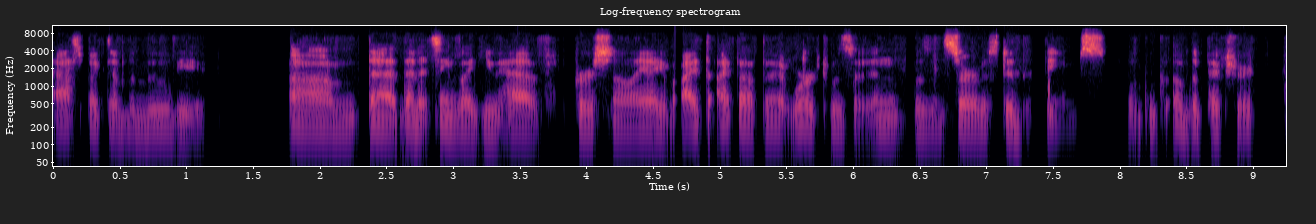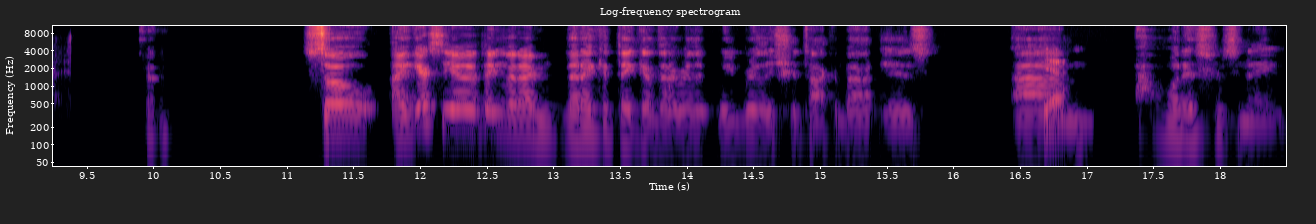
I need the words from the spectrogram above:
aspect of the movie um that that it seems like you have personally. I i, I thought that worked was in was in service to the themes of the, of the picture So I guess the other thing that I'm that I could think of that I really we really should talk about is um Yeah. what is his name?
